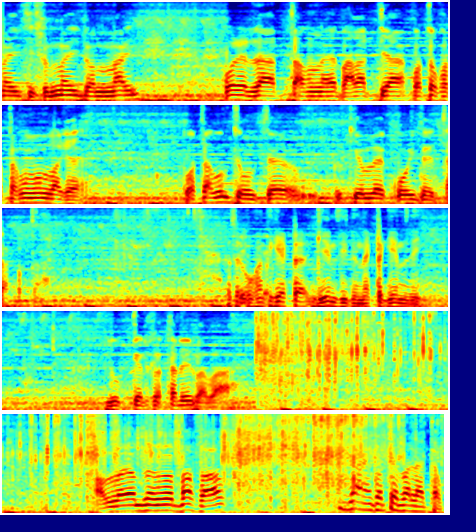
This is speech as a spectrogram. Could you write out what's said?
নাই কিছু নাই দর নাই। রাত তাহলে কত কথা মন লাগে। কথা বলতে বলতে কেউ কই নেই তা কথা। আচ্ছা ওখান থেকে একটা গেম দিন একটা গেম দিই। দুঃখের কথা রে বাবা। আল্লাহ আপনারা বাঁচাও। জানে কত বেলা থাক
